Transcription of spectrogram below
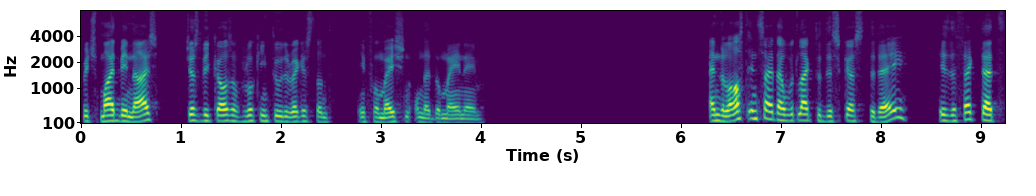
which might be nice, just because of looking to the registrant information on the domain name. And the last insight I would like to discuss today is the fact that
